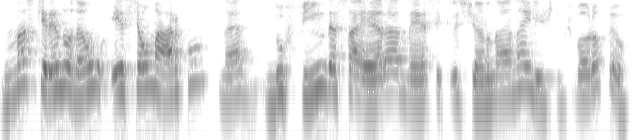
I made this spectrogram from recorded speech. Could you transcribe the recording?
Mas, querendo ou não, esse é o marco né, do fim dessa era Messi e Cristiano na, na elite do futebol europeu.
